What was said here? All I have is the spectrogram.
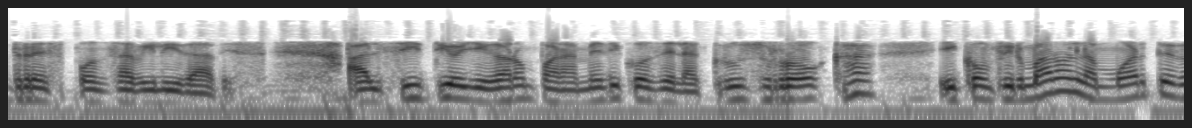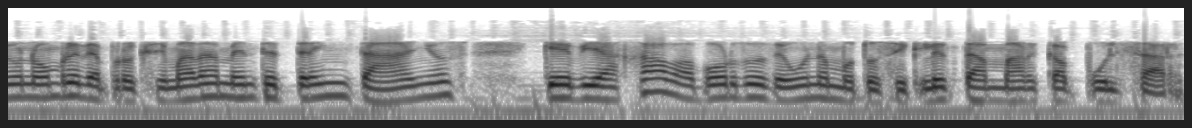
responsabilidades. Al sitio llegaron paramédicos de la Cruz Roja y confirmaron la muerte de un hombre de aproximadamente 30 años que viajaba a bordo de una motocicleta marca Pulsar.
